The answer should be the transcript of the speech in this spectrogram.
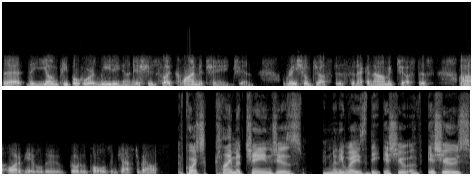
that the young people who are leading on issues like climate change and racial justice and economic justice uh, ought to be able to go to the polls and cast a ballot. Of course, climate change is in many ways the issue of issues.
